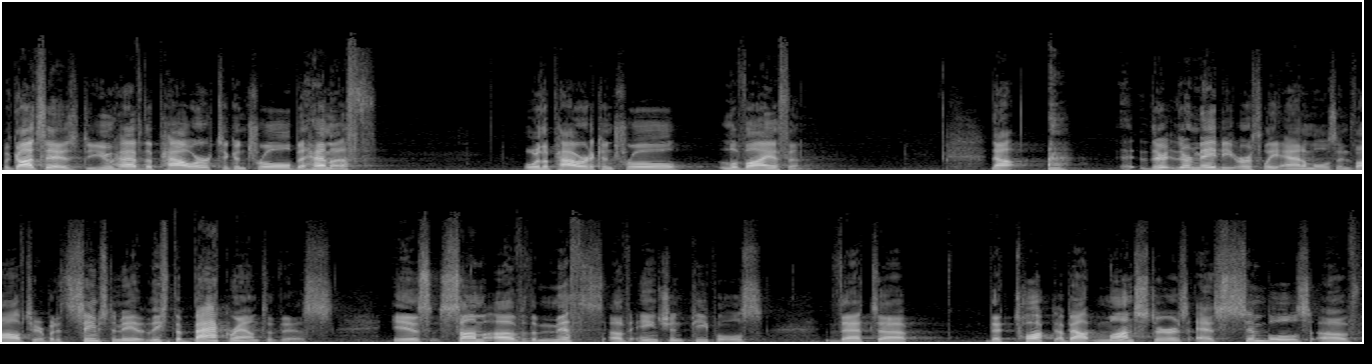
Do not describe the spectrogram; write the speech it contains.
But God says, Do you have the power to control Behemoth or the power to control Leviathan. Now, there, there may be earthly animals involved here, but it seems to me at least the background to this is some of the myths of ancient peoples that, uh, that talked about monsters as symbols of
